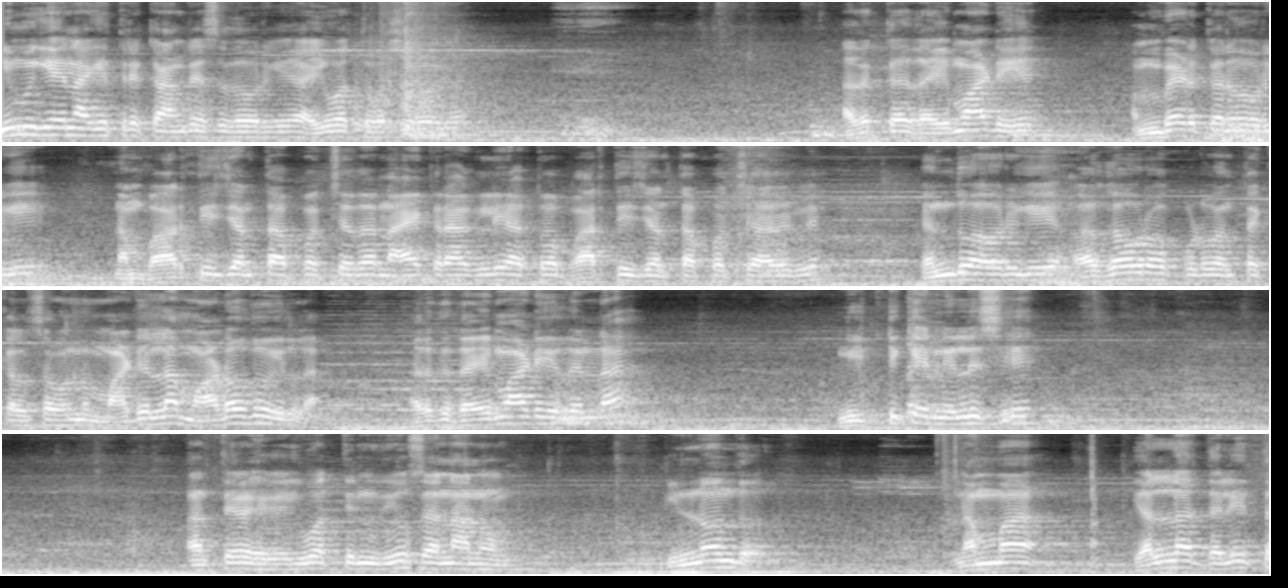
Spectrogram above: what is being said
ನಿಮಗೇನಾಗಿತ್ತು ರೀ ಕಾಂಗ್ರೆಸ್ದವ್ರಿಗೆ ಐವತ್ತು ವರ್ಷದೊಳಗೆ ಅದಕ್ಕೆ ದಯಮಾಡಿ ಅಂಬೇಡ್ಕರ್ ಅವ್ರಿಗೆ, ನಮ್ಮ ಭಾರತೀಯ ಜನತಾ ಪಕ್ಷದ ನಾಯಕರಾಗಲಿ ಅಥವಾ ಭಾರತೀಯ ಜನತಾ ಪಕ್ಷ ಆಗಲಿ, ಎಂದು ಅವರಿಗೆ ಅಗೌರವ ಕೊಡುವಂಥ ಕೆಲಸವನ್ನು ಮಾಡಿಲ್ಲ, ಮಾಡೋದೂ ಇಲ್ಲ. ಅದಕ್ಕೆ ದಯಮಾಡಿ ಇದನ್ನು ನಿಟ್ಟಿಗೆ ನಿಲ್ಲಿಸಿ. ಅಂತೇಳಿ ಇವತ್ತಿನ ದಿವಸ ನಾನು ಇನ್ನೊಂದು ನಮ್ಮ ಎಲ್ಲ ದಲಿತ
